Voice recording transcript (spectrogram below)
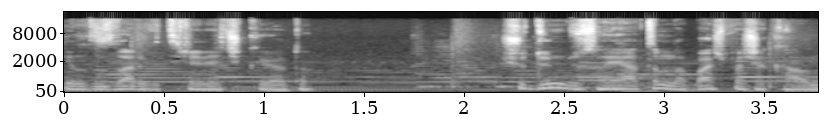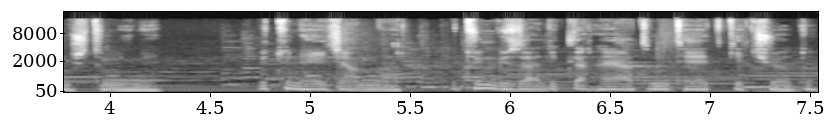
yıldızlar vitrine çıkıyordu. Şu dümdüz hayatımla baş başa kalmıştım yine. Bütün heyecanlar, bütün güzellikler hayatımı teğet geçiyordu.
